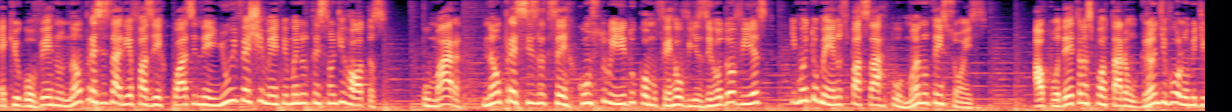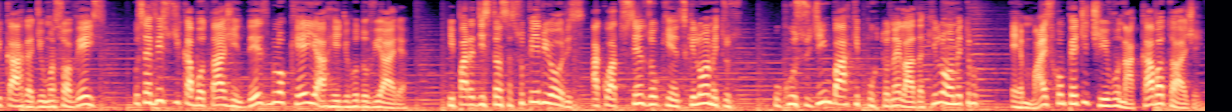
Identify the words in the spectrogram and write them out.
é que o governo não precisaria fazer quase nenhum investimento em manutenção de rotas. O mar não precisa ser construído como ferrovias e rodovias e muito menos passar por manutenções. Ao poder transportar um grande volume de carga de uma só vez, o serviço de cabotagem desbloqueia a rede rodoviária. E para distâncias superiores a 400 ou 500 km, o custo de embarque por tonelada quilômetro é mais competitivo na cabotagem.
